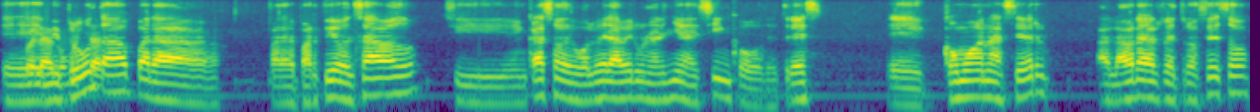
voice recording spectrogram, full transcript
Eh, Hola, mi ¿cómo pregunta va para, para el partido del sábado, si en caso de volver a ver una línea de 5 o de 3, eh, ¿cómo van a hacer a la hora del retroceso?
